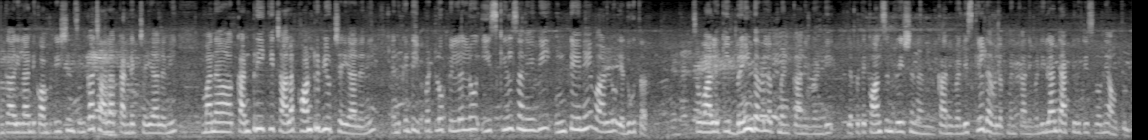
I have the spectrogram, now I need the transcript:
ఇంకా ఇలాంటి కాంపిటీషన్స్ ఇంకా చాలా కండక్ట్ చేయాలని మన కంట్రీకి చాలా కాంట్రిబ్యూట్ చేయాలని ఎందుకంటే ఇప్పట్లో పిల్లల్లో ఈ స్కిల్స్ అనేవి ఉంటేనే వాళ్ళు ఎదుగుతారు. సో వాళ్ళకి బ్రెయిన్ డెవలప్మెంట్ కానివ్వండి లేకపోతే కాన్సన్ట్రేషన్ అని కానివ్వండి స్కిల్ డెవలప్మెంట్ కానివ్వండి ఇలాంటి యాక్టివిటీస్లోనే అవుతుంది.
